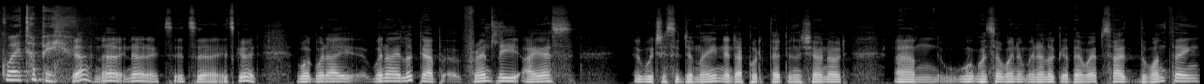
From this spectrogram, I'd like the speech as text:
quite happy. yeah, no, no, it's it's uh, it's good. What what I when I looked up friendly is, which is a domain, and I put that in the show note. Um, so when I- when I looked at their website, the one thing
